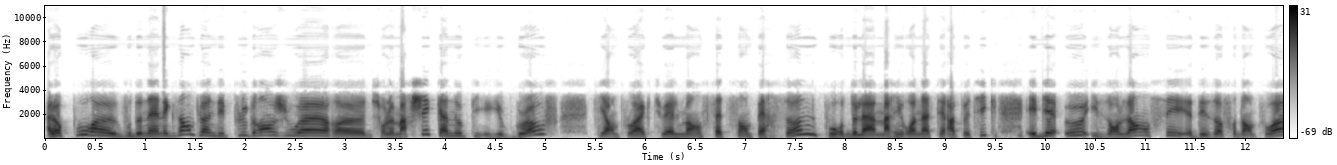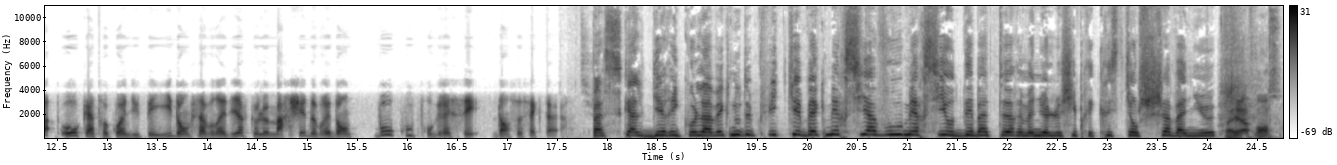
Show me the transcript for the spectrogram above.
Alors pour vous donner un exemple, un des plus grands joueurs euh, sur le marché, Canopy Growth, qui emploie actuellement 700 personnes pour de la marijuana thérapeutique, eh bien, eux, ils ont lancé des offres d'emploi aux quatre coins du pays. Donc, ça voudrait dire que le marché devrait donc beaucoup progresser dans ce secteur. Pascal Guéricola avec nous depuis Québec. Merci à vous. Merci aux débatteurs Emmanuel Le Chypre et Christian Chavagneux. Allez, la France.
